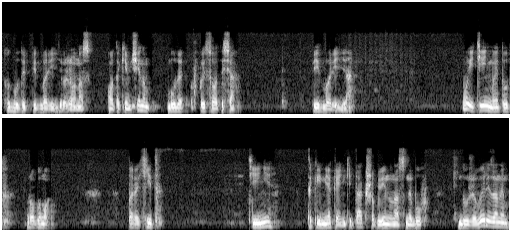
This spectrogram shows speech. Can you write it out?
Тут буде підборіддя вже у нас отаким чином буде вписуватися підборіддя. Ну і тінь ми тут робимо перехід тіні, такий м'якенький, так, щоб він у нас не був дуже вирізаним.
